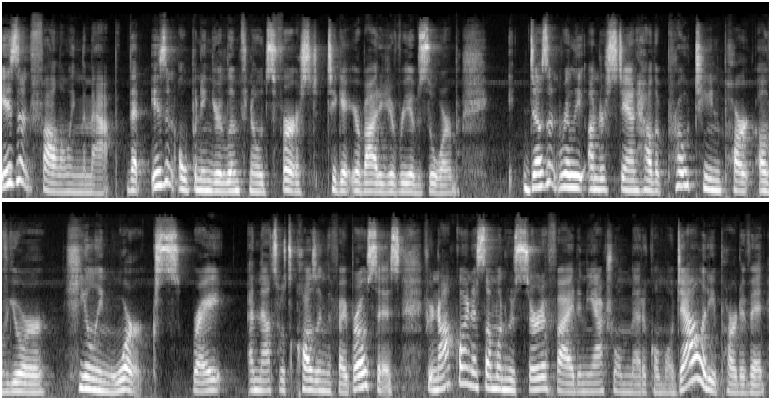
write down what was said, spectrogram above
isn't following the map, that isn't opening your lymph nodes first to get your body to reabsorb, doesn't really understand how the protein part of your healing works, right? and that's what's causing the fibrosis. If you're not going to someone who's certified in the actual medical modality part of it,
